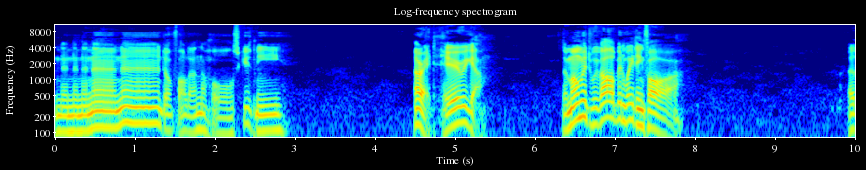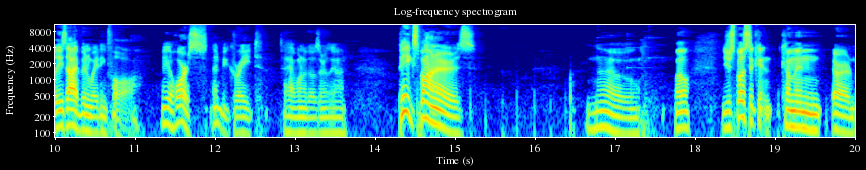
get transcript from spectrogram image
No, no, no, no, no. Don't fall down the hole. Excuse me. Alright, here we go. The moment we've all been waiting for. At least I've been waiting for. Hey, a horse. That'd be great to have one of those early on. Pig spawners! No. Well, you're supposed to come in or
